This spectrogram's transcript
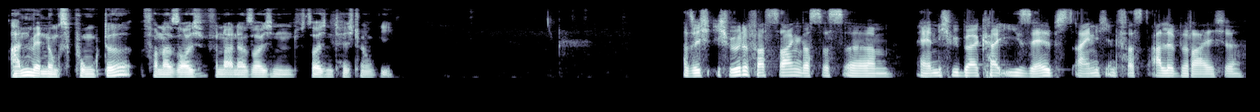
Anwendungspunkte von einer, solch, von einer solchen, solchen Technologie? Also ich, ich würde fast sagen, dass das ähm, ähnlich wie bei KI selbst eigentlich in fast alle Bereiche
